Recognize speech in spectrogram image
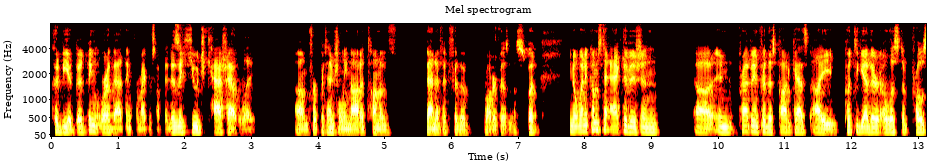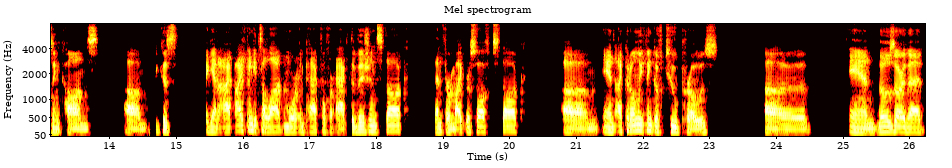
could be a good thing or a bad thing for Microsoft. It is a huge cash outlay um, for potentially not a ton of benefit for the broader business. But you know, when it comes to Activision, uh, in prepping for this podcast, I put together a list of pros and cons um, because, again, I, I, think it's a lot more impactful for Activision stock than for Microsoft stock. Um, and I could only think of two pros. Uh, and those are that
